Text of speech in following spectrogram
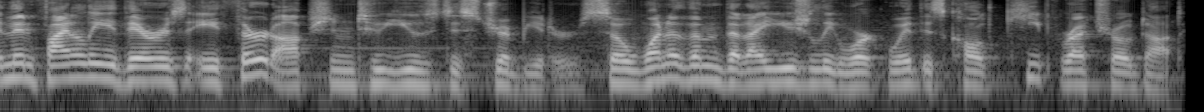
And then finally, there is a third option to use distributors. So one of them that I usually work with is called keepretro.com.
